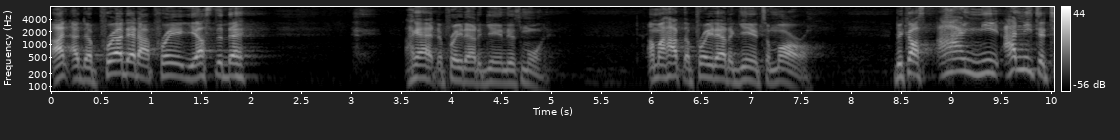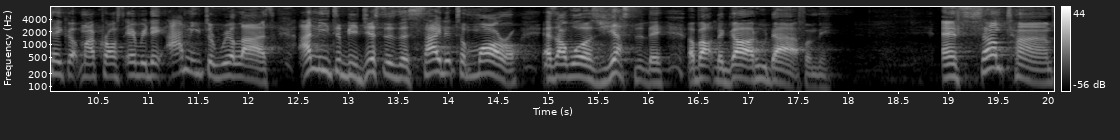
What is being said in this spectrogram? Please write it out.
I, the prayer that I prayed yesterday, I had to pray that again this morning. I'm to have to pray that again tomorrow because I need, I need to take up my cross every day. I need to realize I need to be just as excited tomorrow as I was yesterday about the God who died for me. And sometimes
